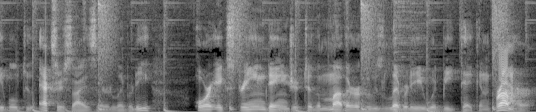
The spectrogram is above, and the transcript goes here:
able to exercise their liberty, or extreme danger to the mother whose liberty would be taken from her.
